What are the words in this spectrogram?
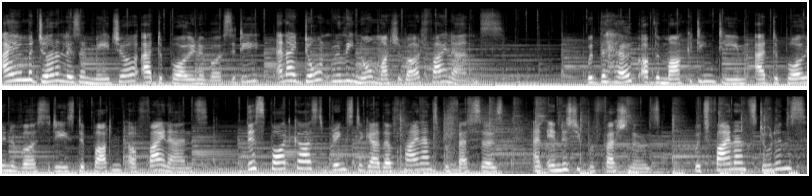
I am a journalism major at DePaul University and I don't really know much about finance. With the help of the marketing team at DePaul University's Department of Finance, this podcast brings together finance professors and industry professionals with finance students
